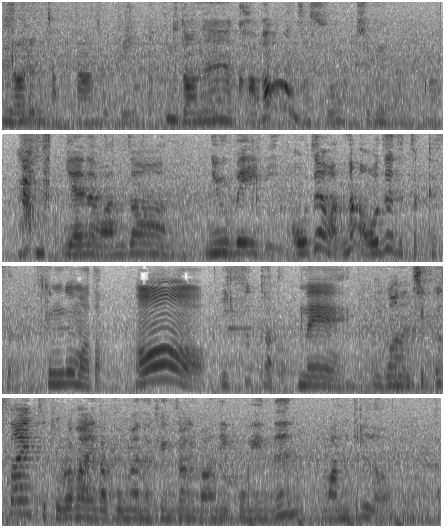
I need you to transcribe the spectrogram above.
음. 여름 잡다한 소비. 근데 나는 가방만 샀어. 지금 보니까. 얘는 완전 뉴 베이비. 어제 왔나? 어제 도착했어요. 궁금하다 어, 익숙하죠. 네. 이거는 직구 사이트 돌아다니다 보면 굉장히 많이 보이는 만들러입니다.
